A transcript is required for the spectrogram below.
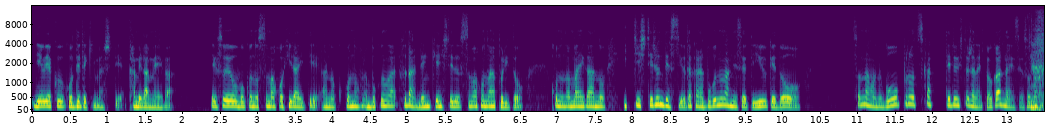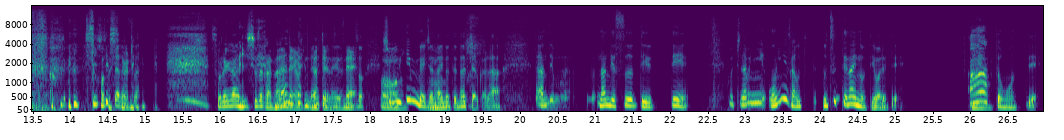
で、ようやくこう出てきまして、カメラ名が。で、それを僕のスマホ開いて、あの、ここのほら、僕が普段連携してるスマホのアプリと、この名前があの、一致してるんですよ。だから僕のなんですよって言うけど、そんなもの GoPro 使ってる人じゃないとわかんないんですよ。その、一致してたらさそね。それが一緒だからなんだよってなっちゃうんですよね。商品名じゃないのってなっちゃうから、あ、でも、なんですって言って、これちなみにお兄さん映映ってないのって言われて、あーと思って。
